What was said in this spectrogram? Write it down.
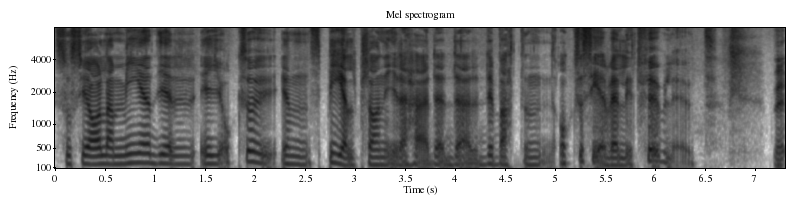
sociala medier är ju också en spelplan i det här där, där debatten också ser väldigt ful ut. Men,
